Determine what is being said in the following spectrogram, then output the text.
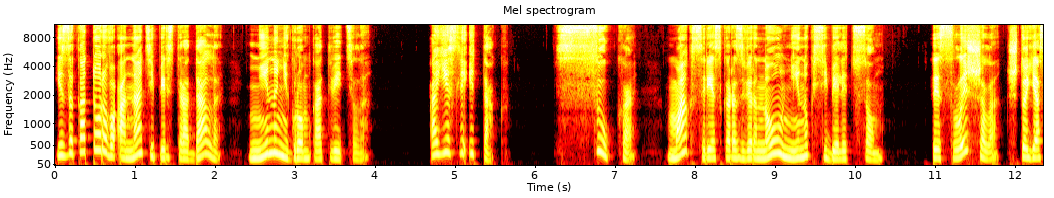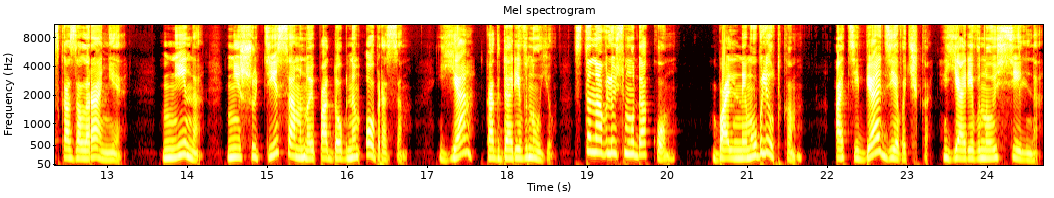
из-за которого она теперь страдала, Нина негромко ответила. «А если и так?» «Сука!» Макс резко развернул Нину к себе лицом. «Ты слышала, что я сказал ранее? Нина, не шути со мной подобным образом. Я, когда ревную, становлюсь мудаком, больным ублюдком. А тебя, девочка, я ревную сильно.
